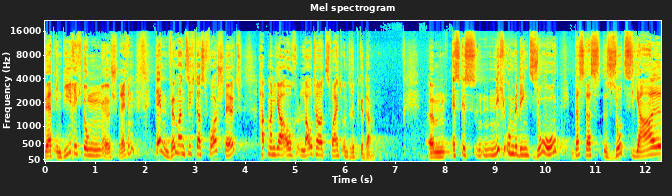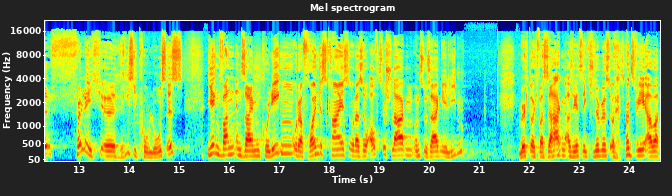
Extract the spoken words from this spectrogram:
werde in die Richtung äh, sprechen, denn wenn man sich das vorstellt, hat man ja auch lauter Zweit- und Drittgedanken. Ähm, es ist nicht unbedingt so, dass das sozial völlig äh, risikolos ist, irgendwann in seinem Kollegen- oder Freundeskreis oder so aufzuschlagen und zu sagen, ihr Lieben, ich möchte euch was sagen, also jetzt nichts Schlimmes oder sonst wie, aber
